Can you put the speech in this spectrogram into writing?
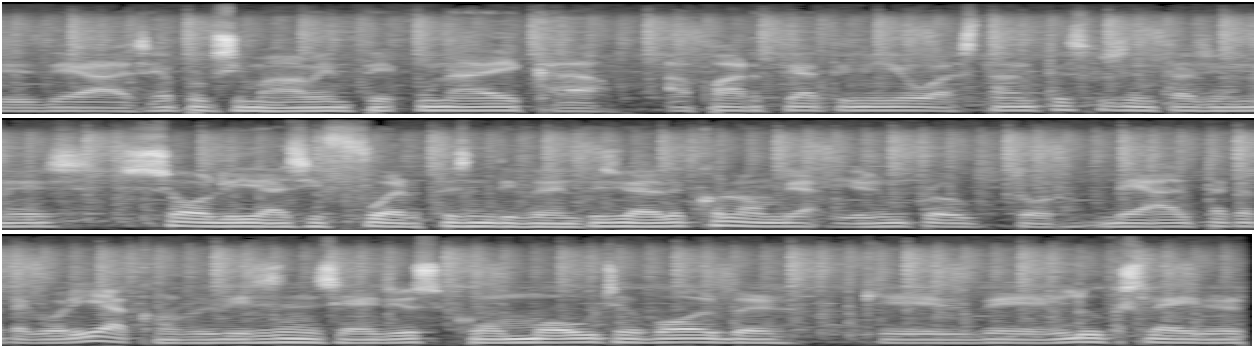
desde hace aproximadamente una década. Aparte ha tenido bastantes presentaciones sólidas y fuertes en diferentes ciudades de Colombia y es un productor de alta categoría con releases en sellos como Mode Evolver, que es de Luke Slater,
